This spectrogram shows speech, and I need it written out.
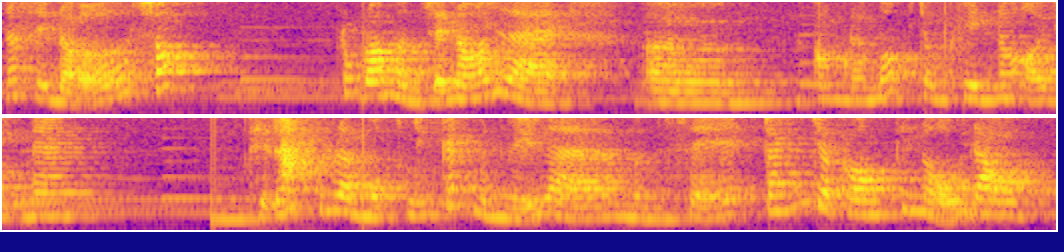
nó sẽ đỡ sốc lúc đó mình sẽ nói là uh, ông đã mất trong khi nó ở việt nam. Thì đó cũng là một những cách mình nghĩ là mình sẽ tránh cho con cái nỗi đau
